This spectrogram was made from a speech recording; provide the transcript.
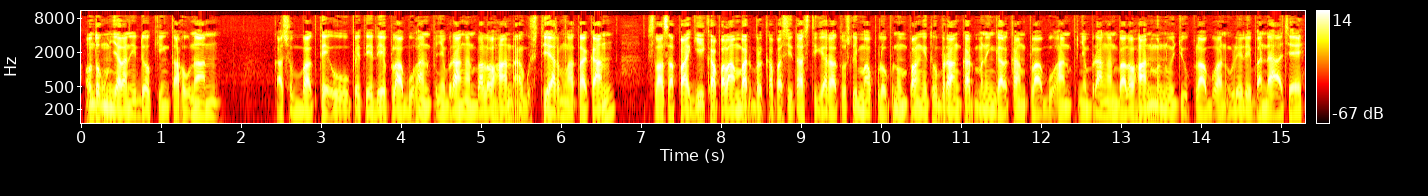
untuk menjalani docking tahunan. Kasubag TU UPTD Pelabuhan Penyeberangan Balohan Agustiar mengatakan, Selasa pagi kapal lambat berkapasitas 350 penumpang itu berangkat meninggalkan Pelabuhan Penyeberangan Balohan menuju Pelabuhan Ulele Banda Aceh.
